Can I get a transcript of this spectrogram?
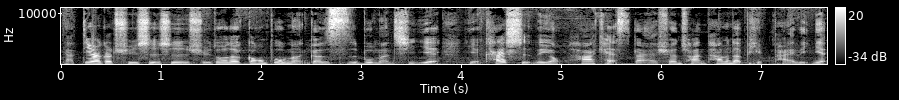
那第二个趋势是，许多的公部门跟私部门企业也开始利用 Podcast 来宣传他们的品牌理念，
